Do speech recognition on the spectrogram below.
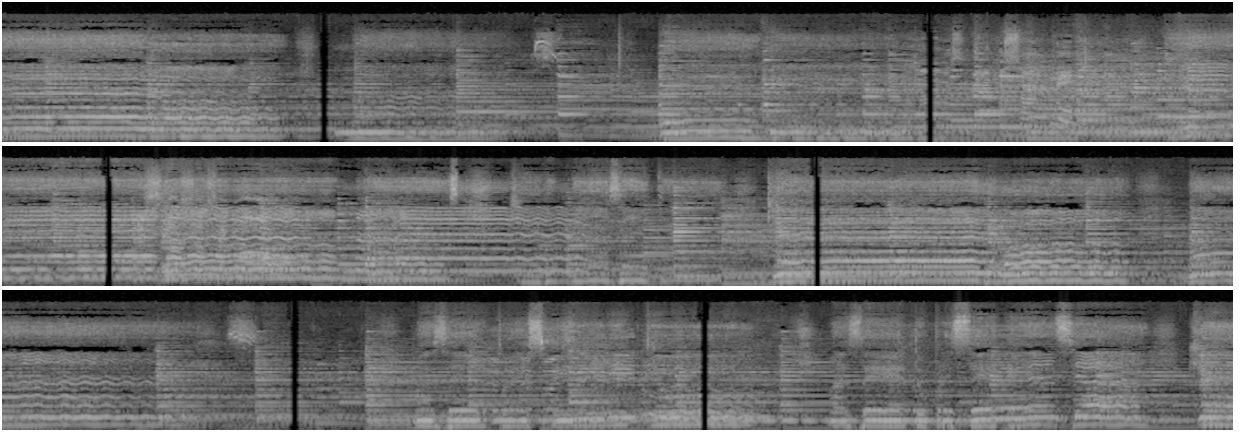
de tu espíritu, más de tu presencia, quiero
